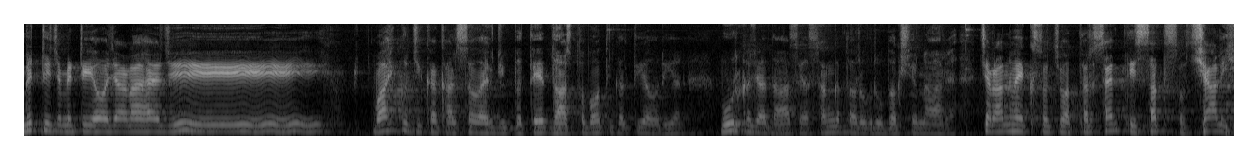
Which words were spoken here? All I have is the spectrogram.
ਮਿੱਟੀ 'ਚ ਮਿੱਟੀ ਹੋ ਜਾਣਾ ਹੈ ਜੀ। ਵਾਹਿਗੁਰੂ ਜੀ ਕਾ ਖਾਲਸਾ, ਵਾਹਿਗੁਰੂ ਜੀ ਬਤੇ ਫਤਿਹ। ਦਾਸ ਤੋਂ ਬਹੁਤ ਗਲਤੀਆਂ ਹੋ ਰਹੀਆਂ ਮੂਰਖ ਜਿਹਾ ਦਾਸ ਹੈ ਸੰਗਤ ਔਰ ਗੁਰੂ ਬਖਸ਼ਨਾਰ ਹੈ। 94 174 37 746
